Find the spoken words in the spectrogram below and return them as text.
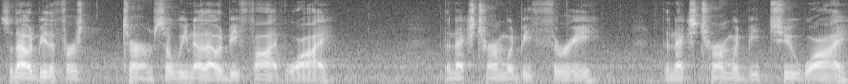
so that would be the first term. So we know that would be 5y. The next term would be 3. The next term would be 2y.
